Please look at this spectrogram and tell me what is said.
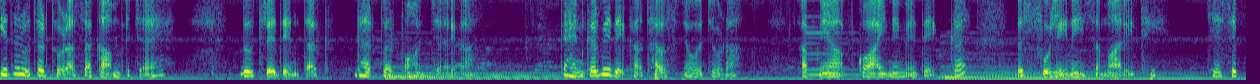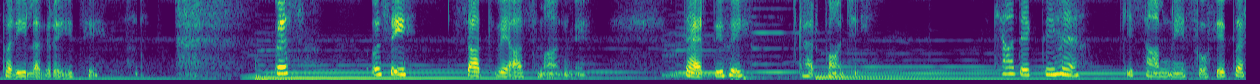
इधर उधर थोड़ा सा काम बचा है। दूसरे दिन तक घर पर पहुँच जाएगा। पहनकर भी देखा था उसने वो जोड़ा। अपने आप को आईने में देखकर बस फूली नहीं समा रही थी, जैसे परी लग रही थी। बस उसी सातवें आसमान में तैरती हुई घर पहुँची। क्या देखती है कि सामने सोफे पर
